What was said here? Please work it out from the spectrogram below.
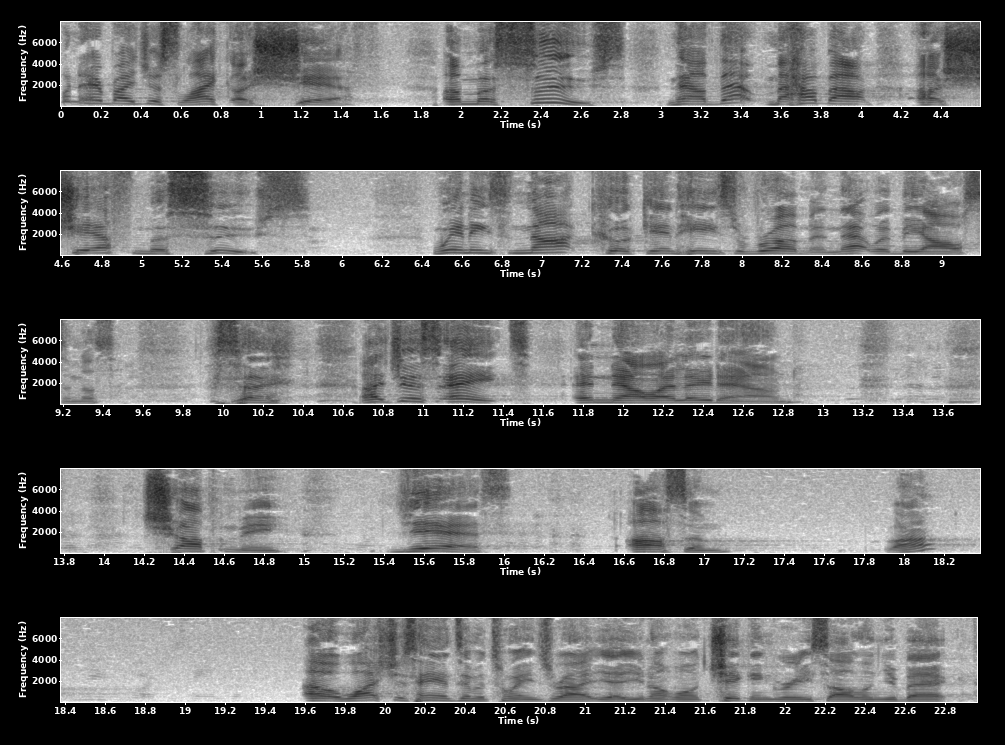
Wouldn't everybody just like a chef? A masseuse. Now that how about a chef masseuse? When he's not cooking, he's rubbing. That would be awesome. Say, I just ate and now I lay down chop me. Yes. Awesome. Huh? Oh, wash his hands in between. Right. Yeah, you don't want chicken grease all on your back.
